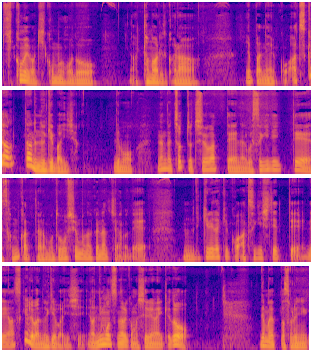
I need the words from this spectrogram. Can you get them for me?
着込めば着込むほど温まるから、やっぱね、こう暑かったら脱げばいいじゃん。でも、なんかちょっと強がってなんか薄着で行って寒かったらもうどうしようもなくなっちゃうので、うん、できるだけこう厚着してってで暑ければ脱げばいいし荷物になるかもしれないけどでもやっぱそれに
